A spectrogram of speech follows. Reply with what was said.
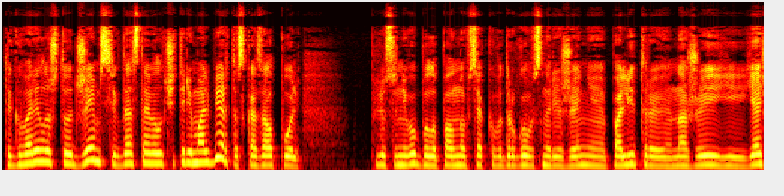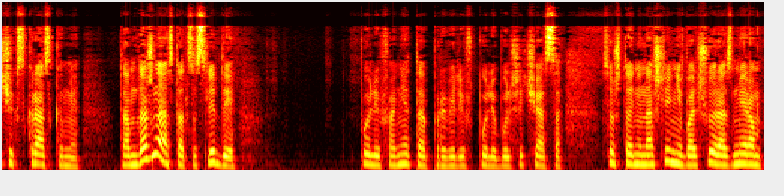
«Ты говорила, что Джеймс всегда ставил четыре мольберта», — сказал Поль. «Плюс у него было полно всякого другого снаряжения, палитры, ножи и ящик с красками. Там должны остаться следы». Поле и Фанета провели в поле больше часа. Все, что они нашли, небольшой размером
